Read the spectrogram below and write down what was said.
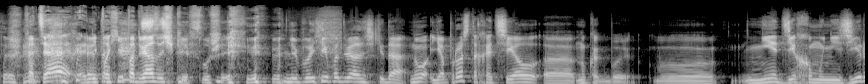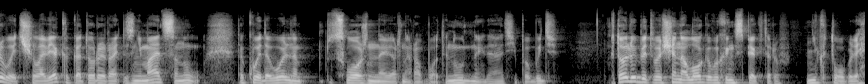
тут- хотя неплохие подвязочки, слушай. Неплохие подвязочки, да. Но я просто хотел, э, ну, как бы, э, не дехуманизировать человека, который занимается, ну, такой довольно сложной, наверное, работой, нудной, да, типа быть... Кто любит вообще налоговых инспекторов? Никто, бля.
